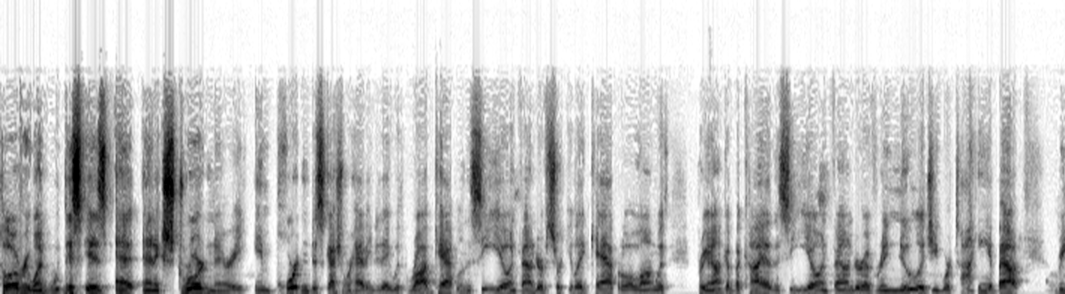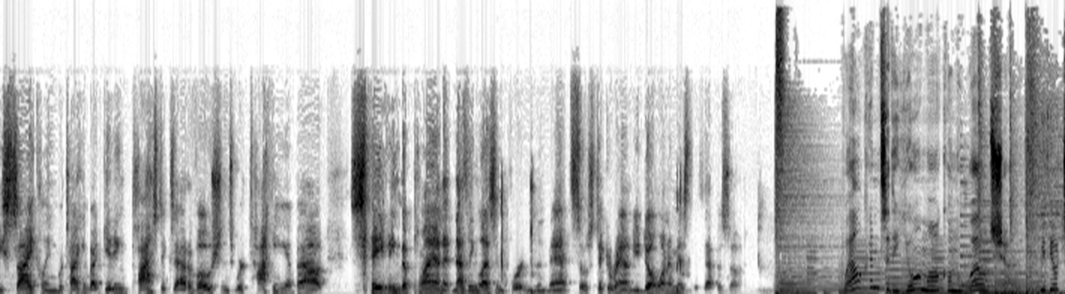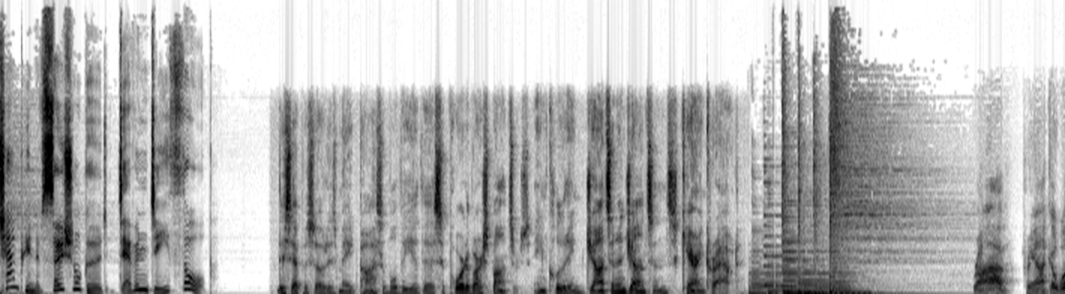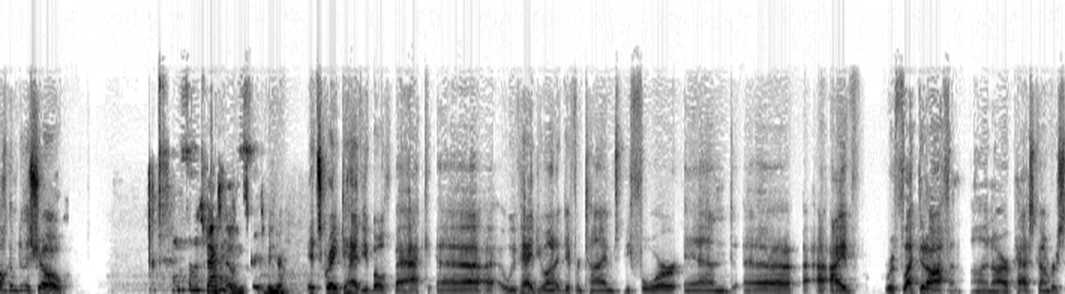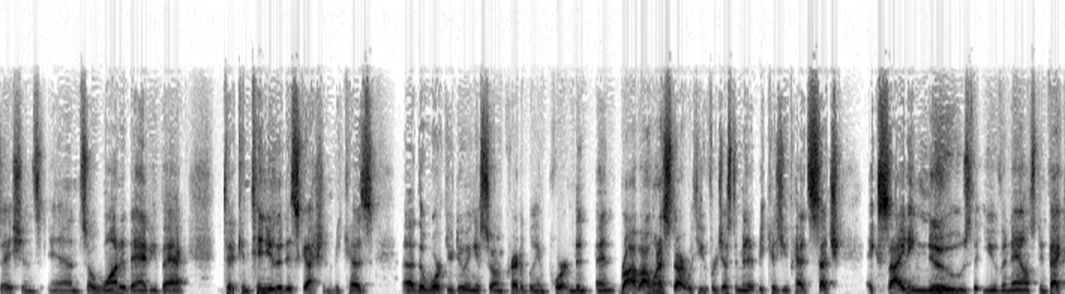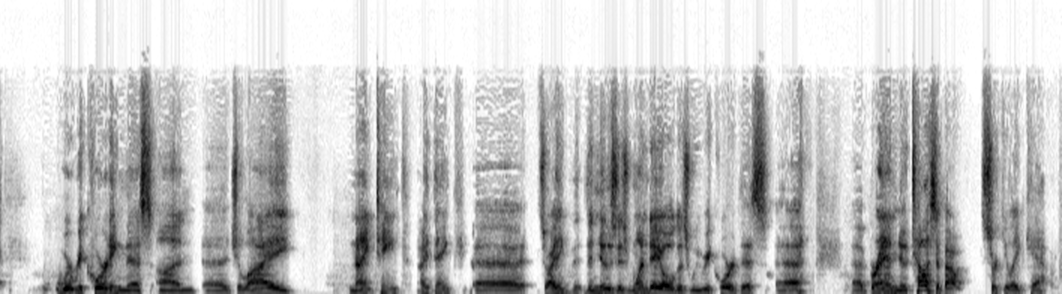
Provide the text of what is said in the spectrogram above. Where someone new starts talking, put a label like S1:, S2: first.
S1: Hello, everyone. This is an extraordinary, important discussion we're having today with Rob Kaplan, the CEO and founder of Circulate Capital, along with Priyanka Bakaya, the CEO and founder of Renewlogy. We're talking about recycling. We're talking about getting plastics out of oceans. We're talking about saving the planet. Nothing less important than that. So stick around. You don't want to miss this episode.
S2: Welcome to the Your Mark on the World show with your champion of social good, Devin D. Thorpe.
S1: This episode is made possible via the support of our sponsors, including Johnson & Johnson's Caring Crowd. Rob, Priyanka, welcome to the show.
S3: Thanks so much.
S4: Thanks, Devin. It's great to be here.
S1: It's great to have you both back. Uh, we've had you on at different times before, and uh, I, have reflected often on our past conversations, and so wanted to have you back to continue the discussion because uh, the work you're doing is so incredibly important. And, and Rob, I want to start with you for just a minute because you've had such exciting news that you've announced. In fact, we're recording this on uh, July 19th, I think. Uh, so I think the, news is one day old as we record this, uh, uh, brand new. Tell us about circulate capital?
